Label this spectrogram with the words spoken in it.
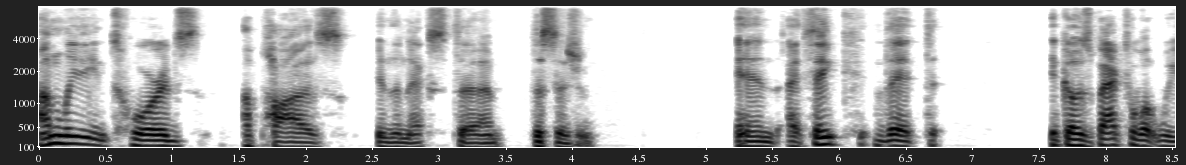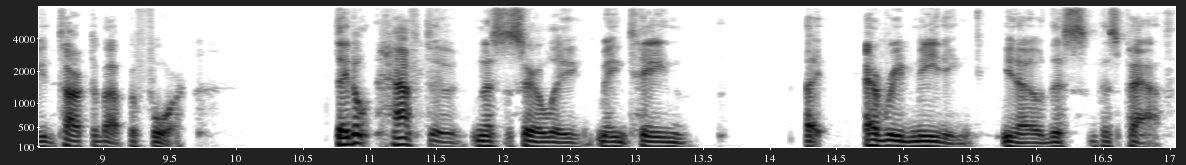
I'm leaning towards a pause in the next uh, decision, and I think that it goes back to what we talked about before they don't have to necessarily maintain uh, every meeting, you know, this this path.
